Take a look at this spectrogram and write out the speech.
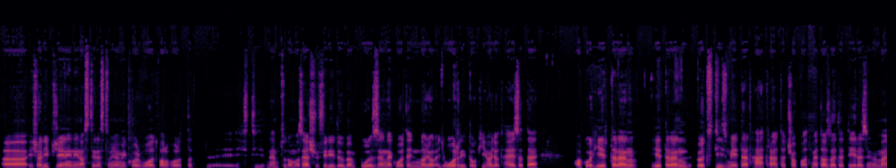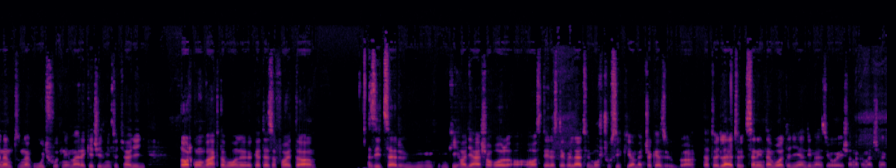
Uh, és a Lipcsénél én azt éreztem, hogy amikor volt valahol ott, a, nem tudom, az első fél időben Pulzennek volt egy nagyon egy orrító kihagyott helyzete, akkor hirtelen, hirtelen 5-10 métert hátrált a csapat, mert az lehetett érezni, hogy már nem tudnak úgy futni, már egy kicsit, mint hogyha így tarkon vágta volna őket ez a fajta zicser kihagyás, ahol azt érezték, hogy lehet, hogy most csúszik ki a meccs a kezükből. Tehát, hogy lehet, hogy szerintem volt egy ilyen dimenzió is annak a meccsnek.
